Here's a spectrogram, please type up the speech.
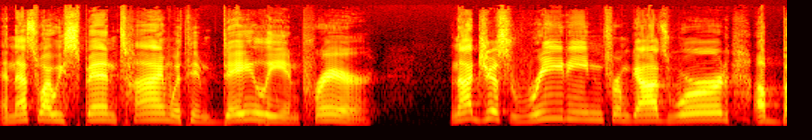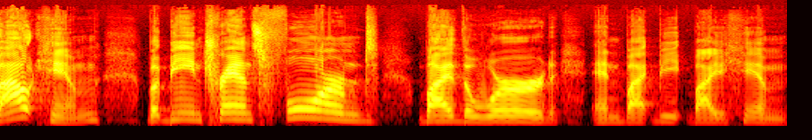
And that's why we spend time with Him daily in prayer. Not just reading from God's Word about Him, but being transformed by the Word and by, be, by Him.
